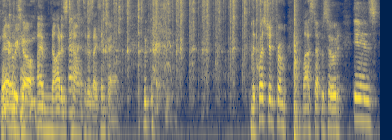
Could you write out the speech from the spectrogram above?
There we go. I am not as talented as I think I am. The, the question from last episode is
